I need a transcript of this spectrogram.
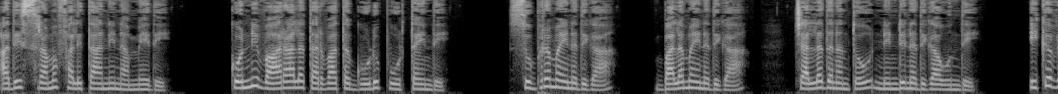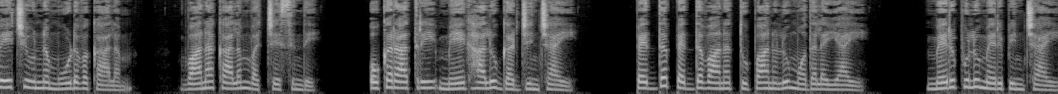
అది శ్రమ ఫలితాన్ని నమ్మేది. కొన్ని వారాల తర్వాత గూడు పూర్తయింది. శుభ్రమైనదిగా బలమైనదిగా చల్లదనంతో నిండినదిగా ఉంది. ఇక వేచి ఉన్న మూడవ కాలం వానాకాలం వచ్చేసింది. ఒక రాత్రి మేఘాలు గర్జించాయి. పెద్ద పెద్దవాన తుపానులు మొదలయ్యాయి. మెరుపులు మెరిపించాయి.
